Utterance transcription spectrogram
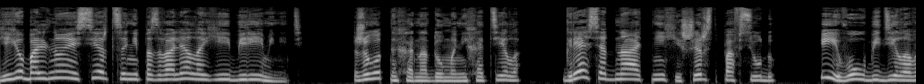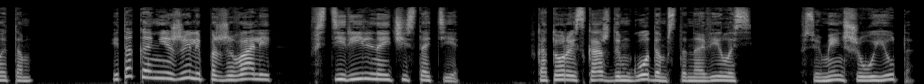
Ее больное сердце не позволяло ей беременеть. Животных она дома не хотела. Грязь одна от них и шерсть повсюду. И его убедила в этом. И так они жили-поживали в стерильной чистоте, в которой с каждым годом становилось все меньше уюта.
